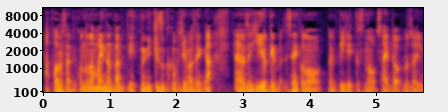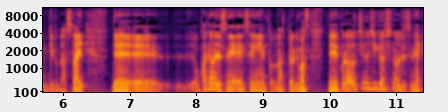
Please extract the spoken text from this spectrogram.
あ、パウロさんってこの名前なんだっていうのに気づくかもしれませんが、あぜひ良ければですね、このあの PDX のサイト覗いてみてください。で、えーお金はですね、え1000円となっております。で、これはうちの事業所のですね、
